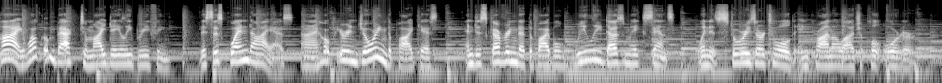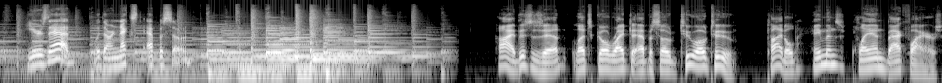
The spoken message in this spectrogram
Hi, welcome back to My Daily Briefing. This is Gwen Diaz, and I hope you're enjoying the podcast and discovering that the Bible really does make sense when its stories are told in chronological order. Here's Ed with our next episode. Hi, this is Ed. Let's go right to episode 202, titled Haman's Plan Backfires.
